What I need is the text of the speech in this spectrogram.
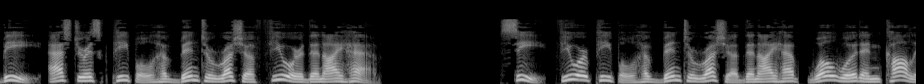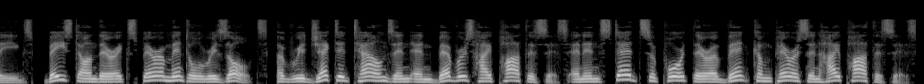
B asterisk people have been to Russia fewer than I have. C. Fewer people have been to Russia than I have. Wellwood and colleagues, based on their experimental results, have rejected Townsend and Bever's hypothesis and instead support their event comparison hypothesis,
